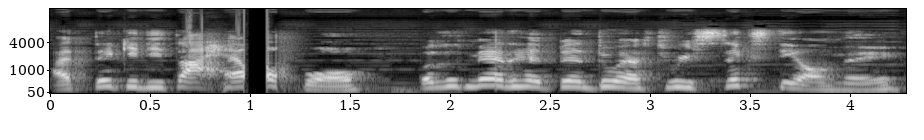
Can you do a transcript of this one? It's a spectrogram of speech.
I think he's not helpful, but this man has been doing a 360 on me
